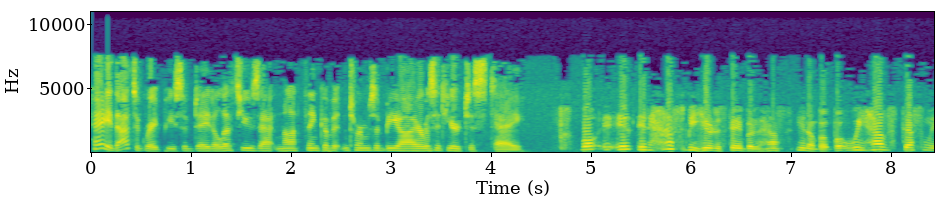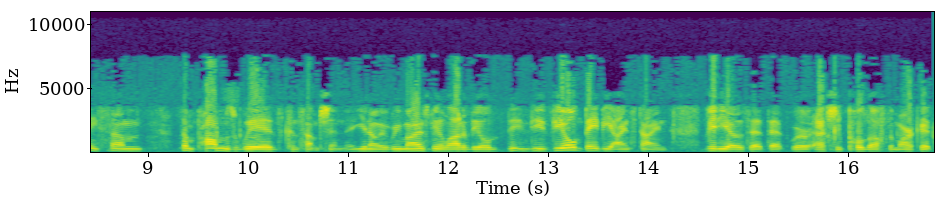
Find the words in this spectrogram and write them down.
hey, that's a great piece of data. Let's use that and not think of it in terms of BI or is it here to stay? Well, it, it has to be here to stay, but it has, you know, but, but we have definitely some, some problems with consumption. You know, it reminds me a lot of the old the, the, the old baby Einstein videos that that were actually pulled off the market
